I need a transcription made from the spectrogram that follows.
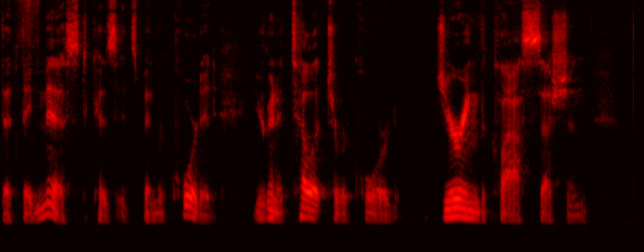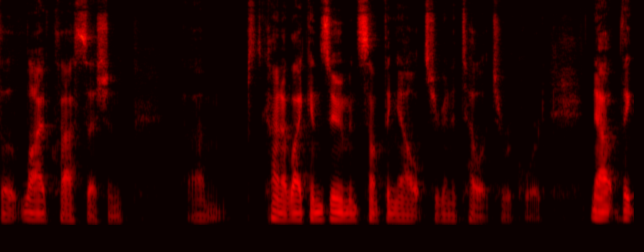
that they missed because it's been recorded. You're going to tell it to record during the class session, the live class session. Um, kind of like in Zoom and something else, you're going to tell it to record. Now, the,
